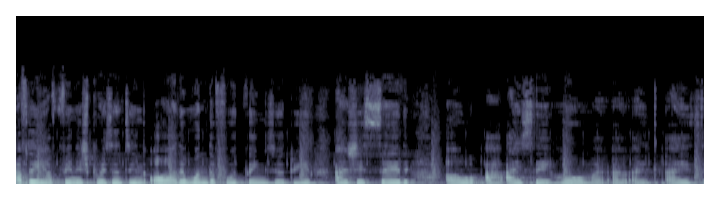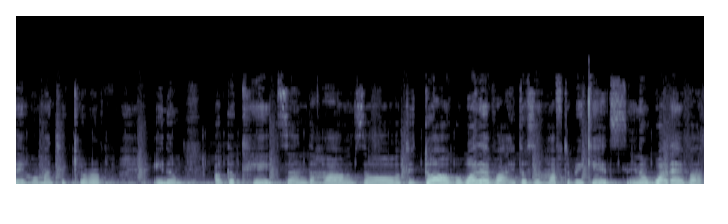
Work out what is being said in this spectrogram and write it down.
after you have finished presenting all the wonderful things you're doing? And she said, oh, I, I stay home. I, I, I stay home and take care of, you know, of the kids and the house or the dog or whatever. It doesn't have to be kids, you know, whatever.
